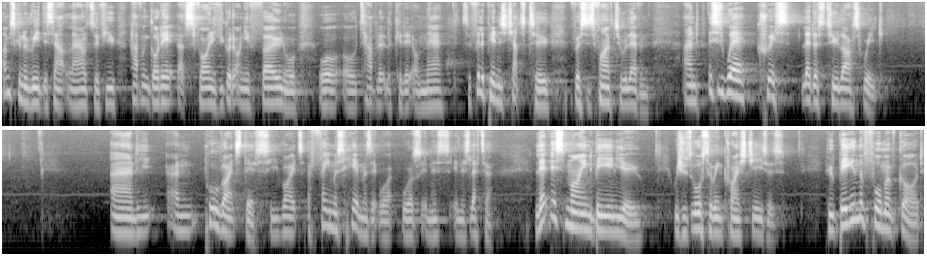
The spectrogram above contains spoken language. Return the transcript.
I'm just going to read this out loud. So if you haven't got it, that's fine. If you've got it on your phone or, or, or tablet, look at it on there. So Philippians chapter 2, verses 5 to 11. And this is where Chris led us to last week. And, he, and Paul writes this. He writes a famous hymn, as it was in this, in this letter. Let this mind be in you, which was also in Christ Jesus, who, being in the form of God,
